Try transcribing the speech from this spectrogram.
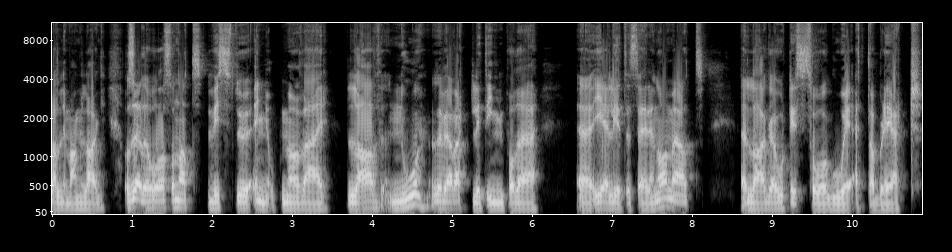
veldig mange lag. Og så er det også sånn at hvis du ender opp med å være lav nå, altså vi har vært litt inn på det i Eliteserien nå, med at laget har blitt så gode i etablert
